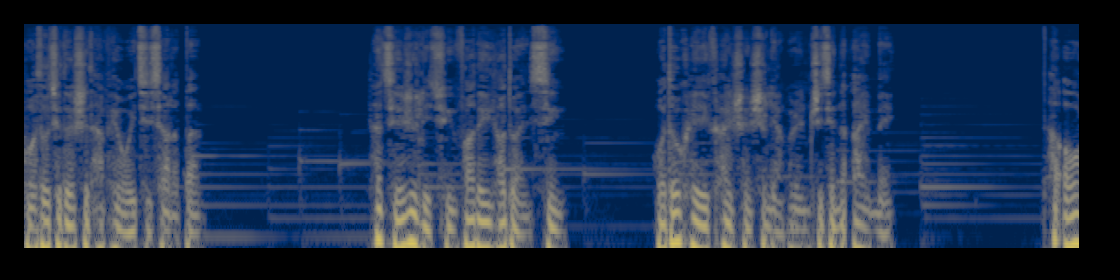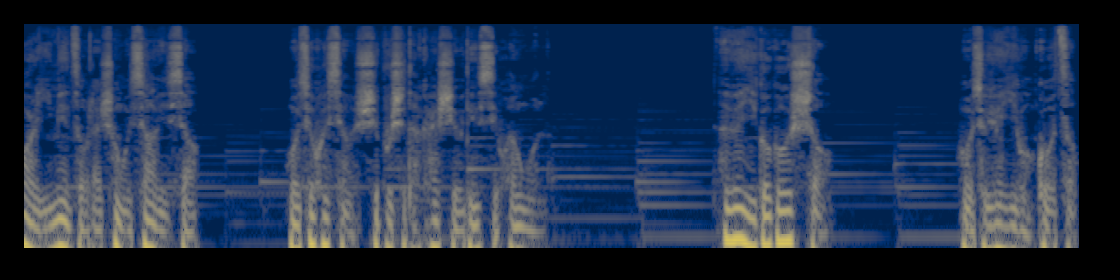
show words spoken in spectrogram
我都觉得是他陪我一起下了班；他节日里群发的一条短信，我都可以看成是两个人之间的暧昧。”他偶尔迎面走来冲我笑一笑，我就会想，是不是他开始有点喜欢我了？他愿意勾勾手，我就愿意往过走。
